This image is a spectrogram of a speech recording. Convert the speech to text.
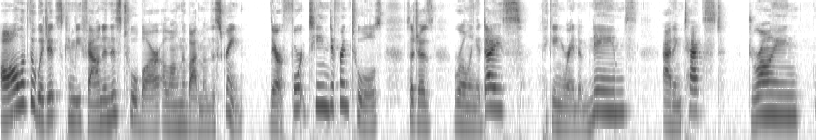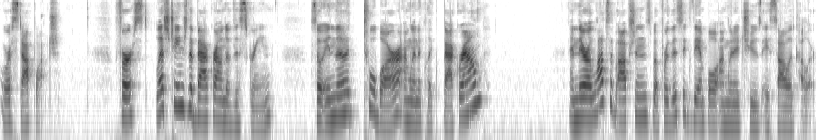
All of the widgets can be found in this toolbar along the bottom of the screen. There are 14 different tools, such as rolling a dice, picking random names, adding text, drawing, or a stopwatch. First, let's change the background of the screen. So in the toolbar, I'm going to click Background, and there are lots of options, but for this example, I'm going to choose a solid color.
